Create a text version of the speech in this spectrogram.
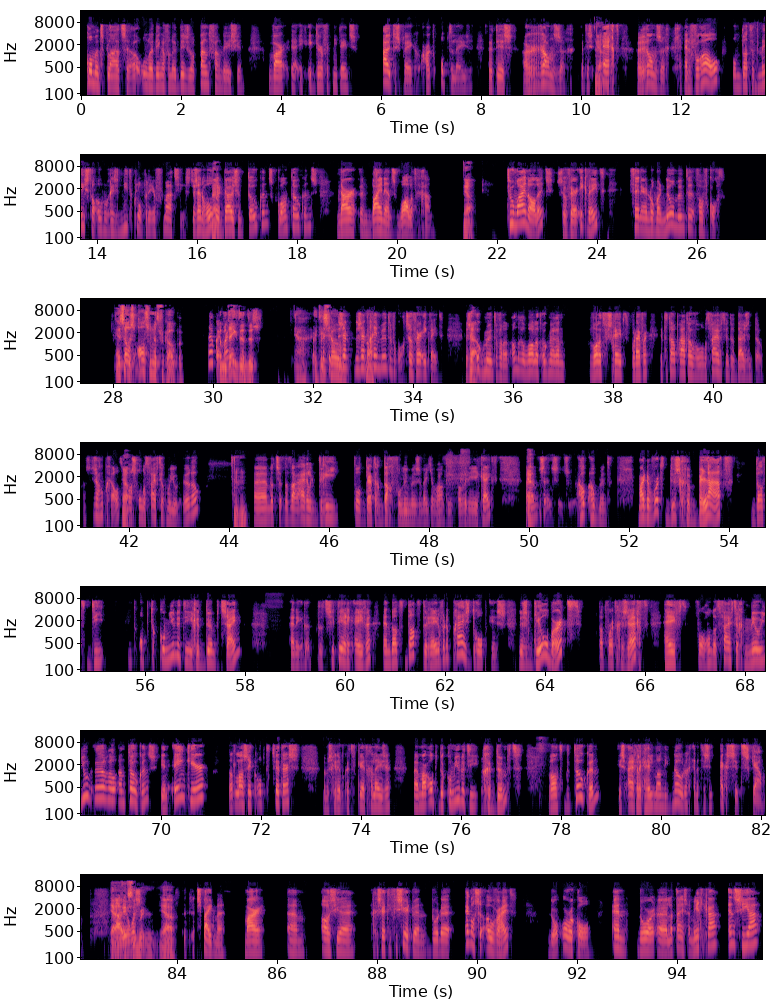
comments plaatsen onder dingen van de Digital Pound Foundation. Waar ja, ik, ik durf het niet eens uit te spreken, hard op te lezen. Het is ranzig. Het is Ja. echt ranzig. En vooral omdat het meestal ook nog eens niet kloppende informatie is. Er zijn 100.000 tokens, quant tokens, naar een Binance wallet gegaan. ja. To my knowledge, zover ik weet, zijn er nog maar nul munten van verkocht. En zelfs als we het verkopen, Oké, dan maar- betekent het dus. Ja, het er, is zijn- zo. er zijn, er zijn nog geen munten verkocht, zover ik weet. Er zijn Ja. ook munten van een andere wallet, ook naar een wallet verscheept, whatever. In totaal praten we over 125.000 tokens. Dat is een hoop geld. Ja. Dat was 150 miljoen euro. Mhm. Ehm, dat, dat waren eigenlijk drie tot 30 dagvolumes, een beetje afhankelijk van wanneer je kijkt. Z- hoop, hoop munten. Maar er wordt dus geblaad dat die op de community gedumpt zijn. En ik, dat, dat citeer ik even. En dat dat de reden voor de prijsdrop is. Dus Gilbert, dat wordt gezegd, heeft voor 150 miljoen euro aan tokens in één keer, dat las ik op de Twitters, en misschien heb ik het verkeerd gelezen, eh, maar op de community gedumpt. Want de token is eigenlijk helemaal niet nodig en het is een exit scam. Ja, Nou, jongens. ja, Het, het spijt me, maar ehm, als je gecertificeerd bent door de Engelse overheid, door Oracle en door eh, Latijns-Amerika en SIA,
